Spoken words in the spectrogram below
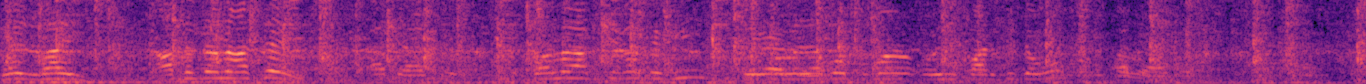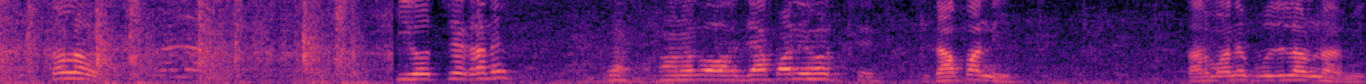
বেশ ভাই আছে না আছে? আচ্ছা আচ্ছা চলো এক জায়গায় দেখি চলে যাব তোমার ওই বাড়িতে যাব। আচ্ছা চলো। কি হচ্ছে এখানে? জাপানি হচ্ছে। জাপানি। তার মানে বুঝলাম না আমি।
